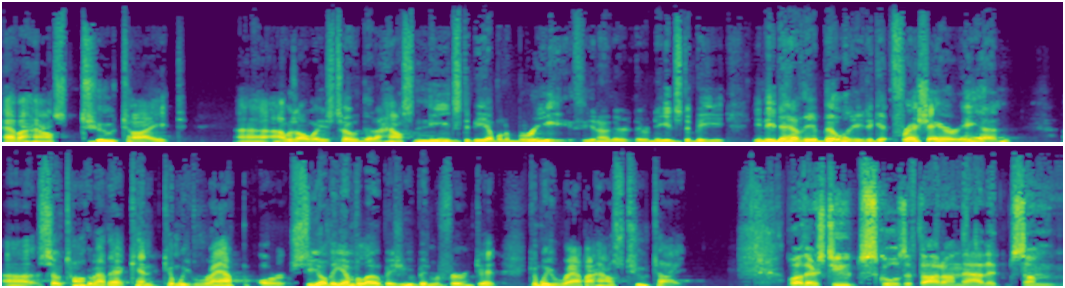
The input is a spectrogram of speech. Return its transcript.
have a house too tight? Uh, I was always told that a house needs to be able to breathe. You know, there there needs to be you need to have the ability to get fresh air in. Uh, so talk about that. Can can we wrap or seal the envelope as you've been referring to it? Can we wrap a house too tight? Well, there's two schools of thought on that. That some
